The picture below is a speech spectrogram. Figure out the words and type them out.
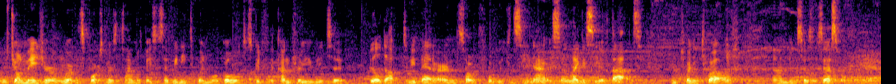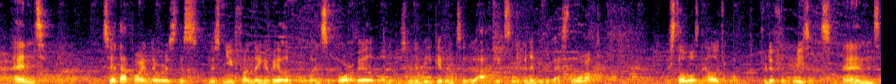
it was John Major, whoever the sportsman at the time was, basically said, "We need to win more gold. It's good for the country. We need to build up to be better." And sort of what we can see now is a legacy of that from 2012 um, being so successful. And so at that point, there was this, this new funding available and support available, and it was going to be given to the athletes that were going to be the best in the world. I still wasn't eligible for different reasons, and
